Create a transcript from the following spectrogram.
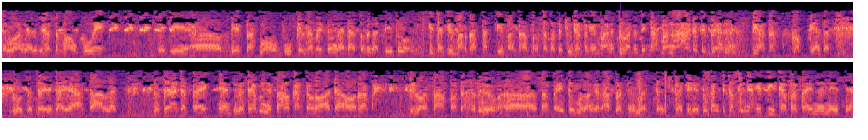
semuanya. Itu bisa semau gue jadi uh, bebas mau bukil sampai itu nggak ada aturan nanti itu kita di martabat di mata persahabatan juga bagaimana keluar nanti nah, mana ada DPR yang di atas rok di atas. Lutut dari kayak salet terus saya ada baiknya juga. Saya menyesalkan kalau ada orang filsafat uh, sampai itu melanggar aturan dan, dan sebagainya. Itu kan kita punya etika bahasa Indonesia.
